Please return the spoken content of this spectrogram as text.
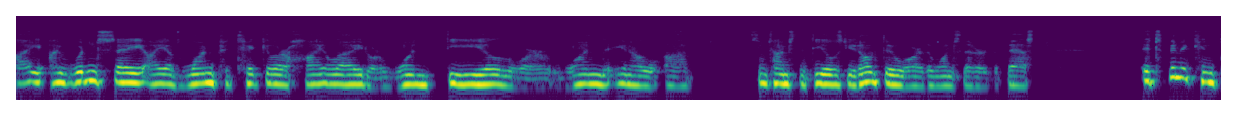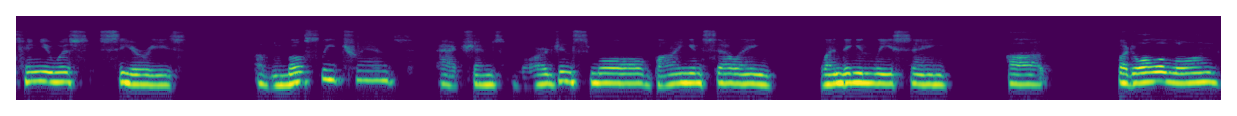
I, I wouldn't say I have one particular highlight or one deal or one, you know, uh, Sometimes the deals you don't do are the ones that are the best. It's been a continuous series of mostly transactions, large and small, buying and selling, lending and leasing, uh, but all along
